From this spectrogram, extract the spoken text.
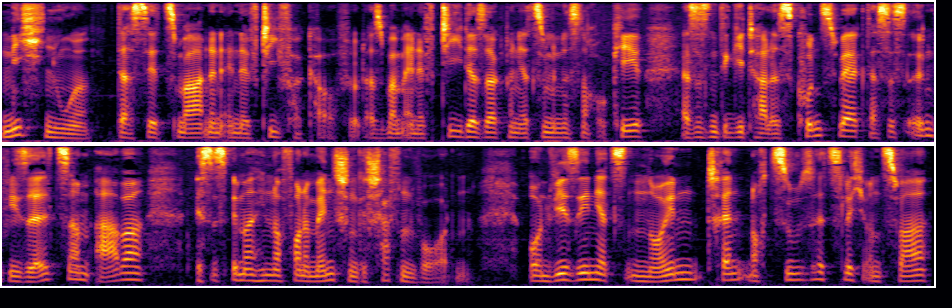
nicht nur, dass jetzt mal ein NFT verkauft wird. Also beim NFT, da sagt man ja zumindest noch, okay, es ist ein digitales Kunstwerk, das ist irgendwie seltsam, aber es ist immerhin noch von einem Menschen geschaffen worden. Und wir sehen jetzt einen neuen Trend noch zusätzlich, und zwar,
